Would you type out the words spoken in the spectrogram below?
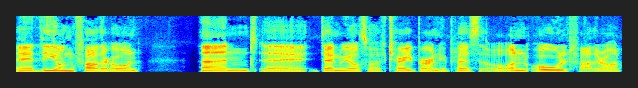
uh, the young Father Owen, and uh, then we also have Terry Byrne, who plays an old Father Owen.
